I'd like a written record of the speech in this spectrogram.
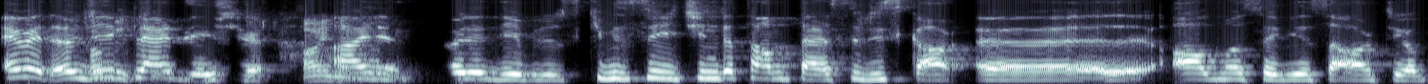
Evet öncelikler değişiyor. Aynen. Aynen öyle. öyle diyebiliriz. Kimisi için de tam tersi risk e, alma seviyesi artıyor.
